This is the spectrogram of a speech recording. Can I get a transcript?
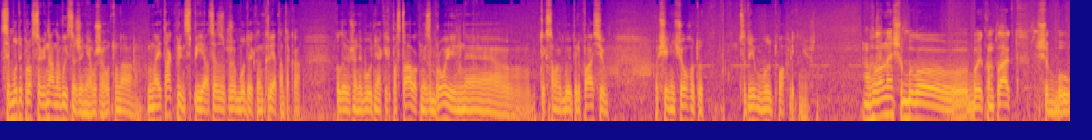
Це буде просто війна на виснаження вже. От вона, вона і так, в принципі, є, а це вже буде конкретна така, коли вже не буде ніяких поставок, ні зброї, ні тих самих боєприпасів, взагалі нічого, то це тоді будуть вафлі, звісно. Головне, щоб було боєкомплект, щоб був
